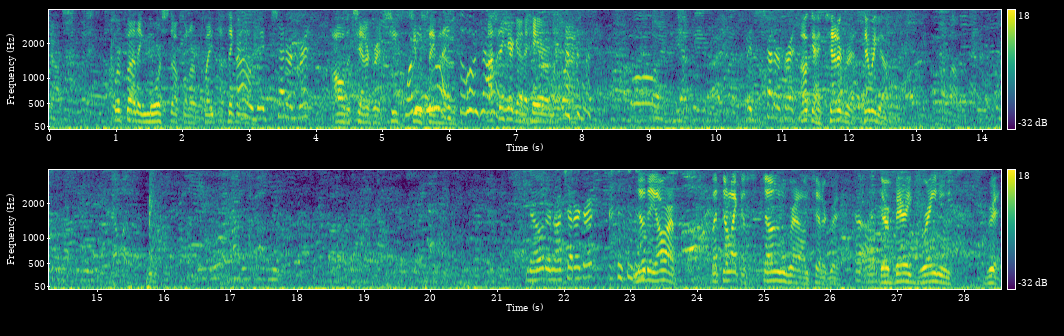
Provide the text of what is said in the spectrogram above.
gosh. We're finding more stuff on our plates. I think. Oh, the cheddar grits. all the cheddar grits. She's, What she was saving doing? those. What was wrong I think I got a hair on my glasses. It's cheddar grits. Okay, cheddar grits. Here we go. No, they're not cheddar grits. No, they are, but they're like a stone ground cheddar grits. Uh-oh. They're very grainy grit,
